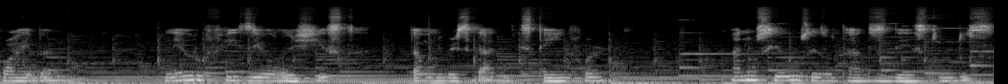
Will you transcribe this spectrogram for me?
Pryban, neurofisiologista da Universidade de Stanford, anunciou os resultados de estudos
